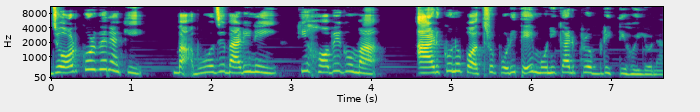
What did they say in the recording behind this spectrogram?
জ্বর করবে নাকি? বাবুও যে বাড়ি নেই, কি হবে গো মা? আর কোনো পত্র পড়িতে মনিকার প্রবৃত্তি হইল না।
